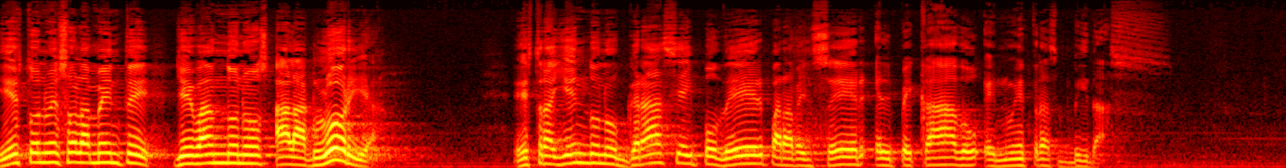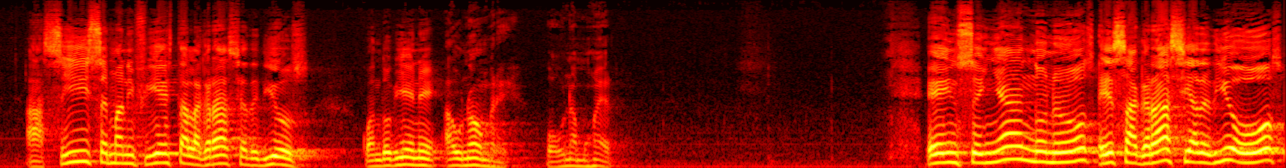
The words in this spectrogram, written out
Y esto no es solamente llevándonos a la gloria, es trayéndonos gracia y poder para vencer el pecado en nuestras vidas. Así se manifiesta la gracia de Dios cuando viene a un hombre o una mujer enseñándonos esa gracia de Dios,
